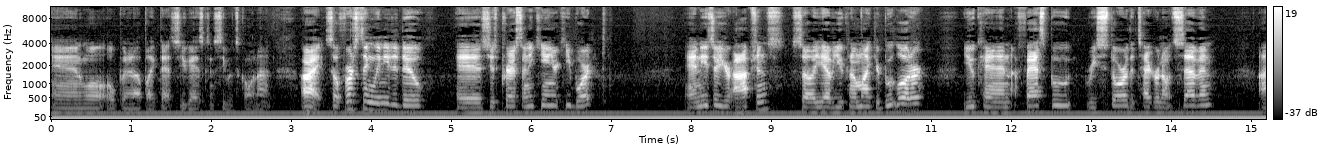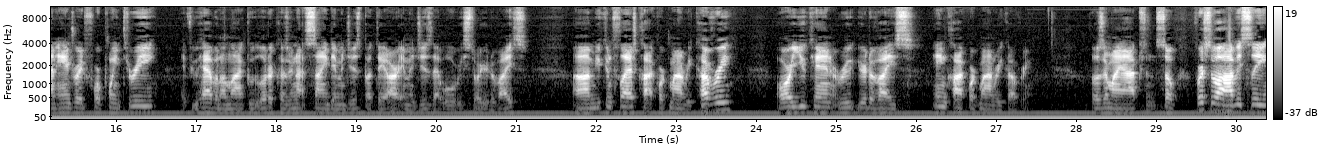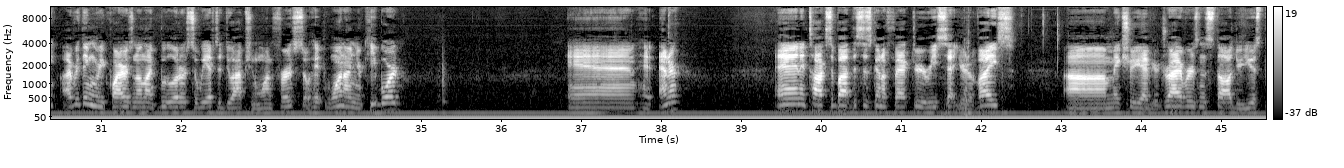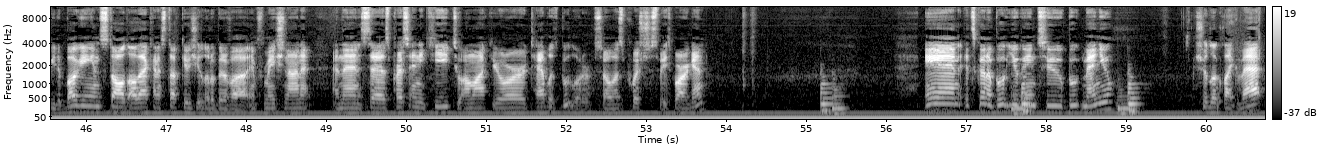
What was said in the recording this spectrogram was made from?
And we'll open it up like that so you guys can see what's going on. Alright so first thing we need to do is just press any key on your keyboard. And these are your options. So you have you can unlock your bootloader. You can fast boot restore the Tegra Note 7 on Android 4.3 if you have an unlocked bootloader because they're not signed images but they are images that will restore your device. Um, you can flash Clockwork Mod recovery or you can root your device in Clockwork Mod Recovery. Those are my options. So first of all, obviously, everything requires an unlocked bootloader, so we have to do option one first. So hit 1 on your keyboard and hit enter. And it talks about this is going to factory reset your device. Um, make sure you have your drivers installed, your USB debugging installed, all that kind of stuff gives you a little bit of uh, information on it. And then it says press any key to unlock your tablet's bootloader. So let's push the spacebar again and it's going to boot you into boot menu. Should look like that.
